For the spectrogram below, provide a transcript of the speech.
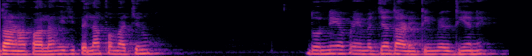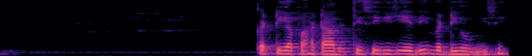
ਦਾਣਾ ਪਾ ਲਾਂਗੇ ਜੀ ਪਹਿਲਾਂ ਆਪਾਂ ਮੱਝ ਨੂੰ। ਦੋਨੇ ਆਪਣੇ ਮੱਝਾਂ ਦਾਣੇ ਤੇ ਮਿਲਦੀਆਂ ਨੇ। ਕੱਟੀ ਆਪਾਂ ਹਟਾ ਦਿੱਤੀ ਸੀਗੀ ਜੀ, ਇਹਦੀ ਵੱਡੀ ਹੋ ਗਈ ਸੀ।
